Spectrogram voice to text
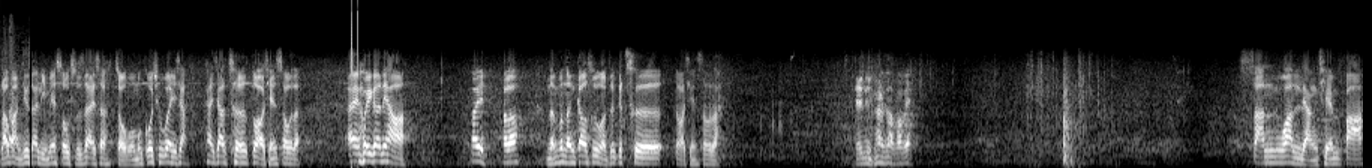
老板就在里面收拾这台车，走，我们过去问一下，看一下车多少钱收的。哎，辉哥你好。哎，Hello，能不能告诉我这个车多少钱收的？给你看一下发票，三万两千八。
